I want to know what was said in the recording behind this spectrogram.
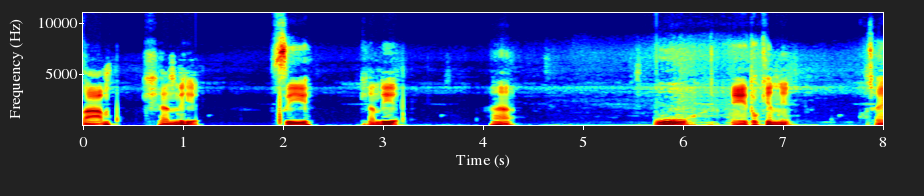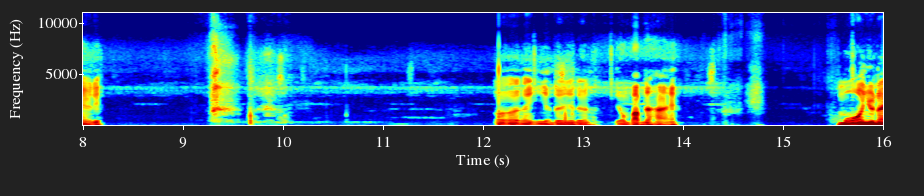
สามแคนดี้สี่แคนดี้ห้าอู้ไอโทเค็นนี้ขอใช้หน่อยดิเออเออเอออย่าเดินอย่าเดินเดี๋ยวปั๊บจะหาย หมออยู่ไหน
